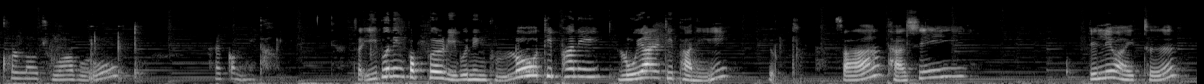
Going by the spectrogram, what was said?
컬러 조합으로 할 겁니다. 자, evening purple, evening blue, 티파니, royal 티파니 이렇게. 자, 다시 릴리 화이트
